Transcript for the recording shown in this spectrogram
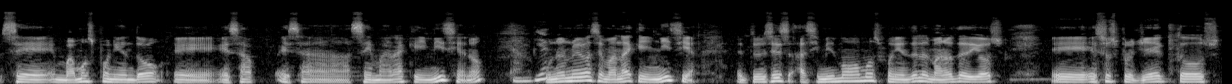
se, vamos poniendo eh, esa, esa semana que inicia, ¿no? También. Una nueva semana que inicia. Entonces, asimismo vamos poniendo en las manos de Dios eh, esos proyectos,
